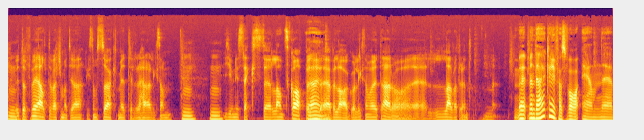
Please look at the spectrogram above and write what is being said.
Mm. Utan för mig har det alltid varit som att jag liksom sökt mig till det här liksom mm mm. unisex-landskapet överlag och liksom varit där och eh, larvat runt. Men, men det här kan ju fast vara en eh,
